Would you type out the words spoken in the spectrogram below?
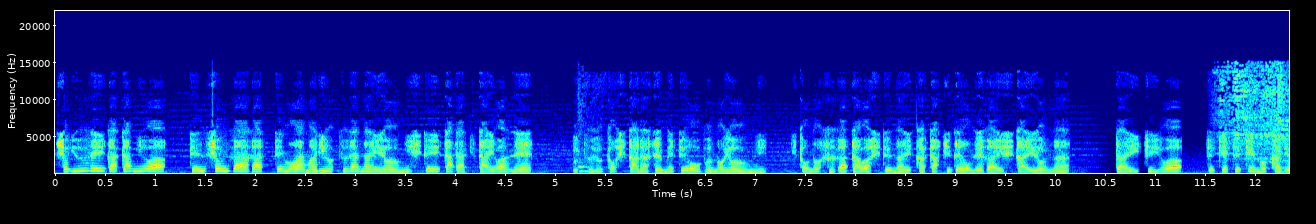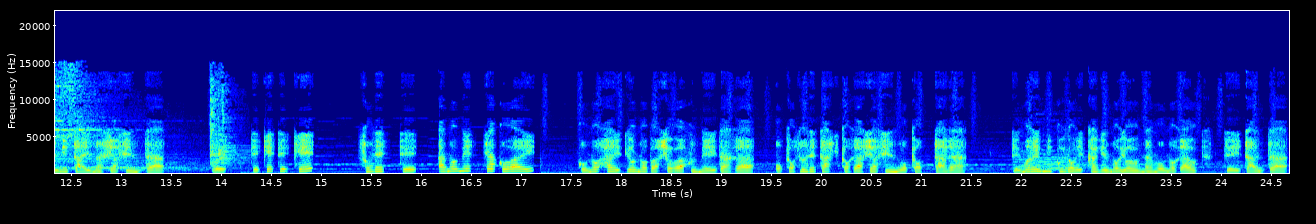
所有霊型には、テンションが上がってもあまり映らないようにしていただきたいわね。映るとしたらせめてオーブのように、人の姿はしてない形でお願いしたいよな。第1位は、テケテケの影みたいな写真だ。て、テケテケ？それって、あのめっちゃ怖い？この廃墟の場所は不明だが、訪れた人が写真を撮ったら、手前に黒い影のようなものが写っていたんだ。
